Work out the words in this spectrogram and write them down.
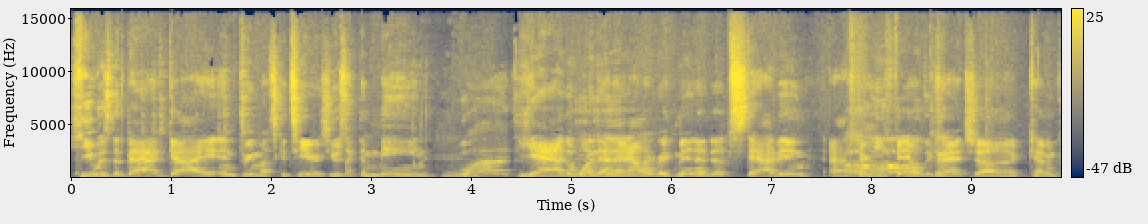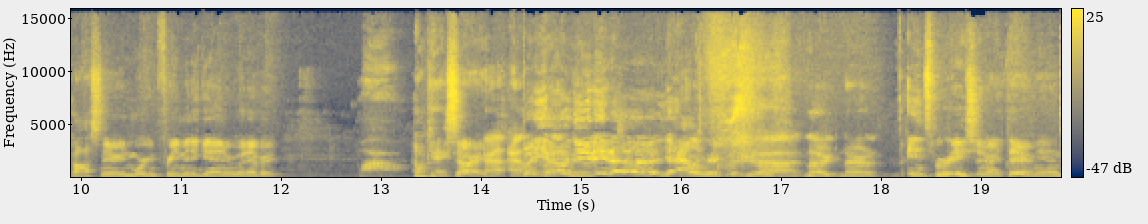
he was the bad guy in Three Musketeers. He was like the main. What? Yeah, the one that Yeah. Alan Rickman ended up stabbing after Oh, he failed okay. to catch uh, Kevin Costner and Morgan Freeman again or whatever. Wow. Okay, sorry. A- Alan but yo, Rickman. dude, it, uh, yeah, Alan Rickman. Yeah. No. No. Inspiration right there, man.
